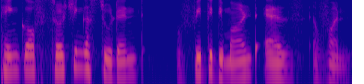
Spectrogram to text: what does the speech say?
think of searching a student with the demand as 1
